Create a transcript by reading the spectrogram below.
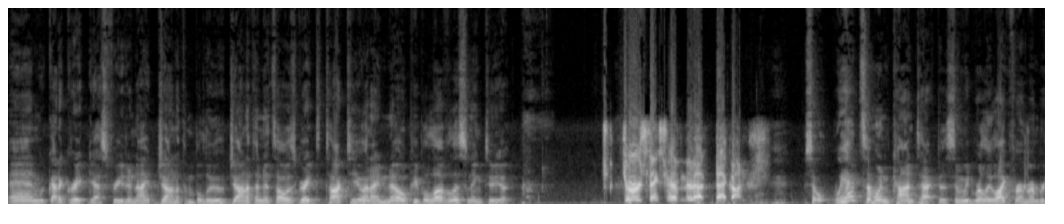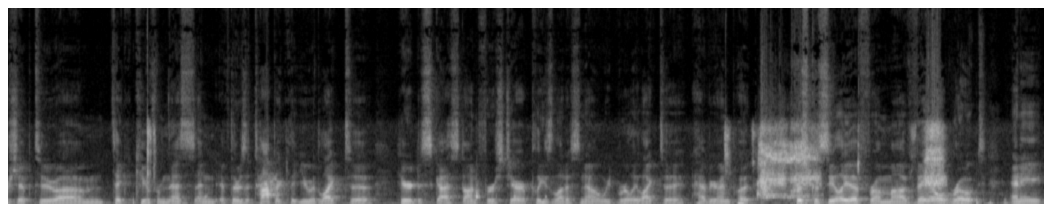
and we've got a great guest for you tonight, Jonathan Ballou. Jonathan, it's always great to talk to you, and I know people love listening to you. George, thanks for having me back on. So we had someone contact us, and we'd really like for our membership to um, take a cue from this. And if there's a topic that you would like to hear discussed on First Chair, please let us know. We'd really like to have your input. Chris Casilia from uh, Vail wrote, and he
